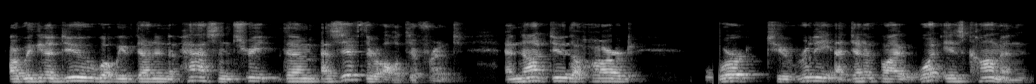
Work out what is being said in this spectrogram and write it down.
Are we going to do what we've done in the past and treat them as if they're all different and not do the hard work to really identify what is common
